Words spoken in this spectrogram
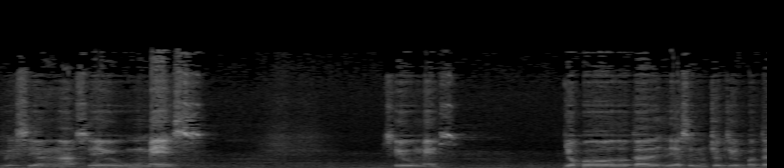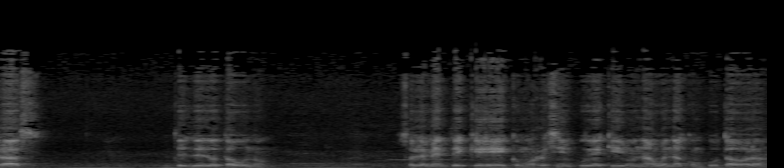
recién hace un mes sí, un mes. Yo juego Dota desde hace mucho tiempo atrás, desde Dota 1. Solamente que como recién pude adquirir una buena computadora,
